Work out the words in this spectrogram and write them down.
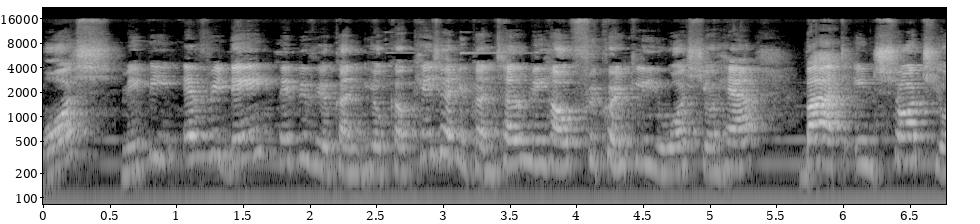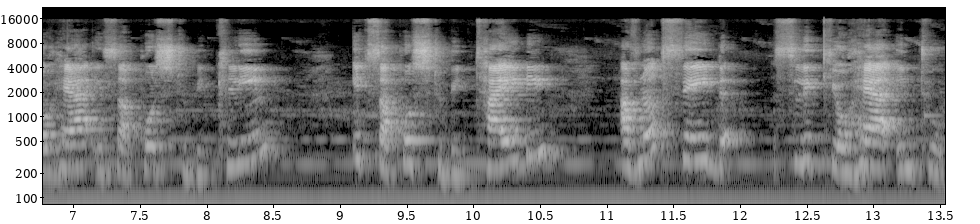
wash maybe every day. Maybe if you can you're caucasian you can tell me how frequently you wash your hair. But in short your hair is supposed to be clean. It's supposed to be tidy. I've not said slick your hair into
